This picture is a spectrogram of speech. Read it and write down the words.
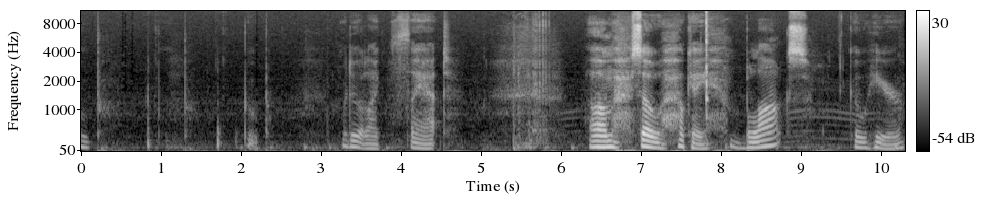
boop, boop, boop. We'll do it like that. Um, so, okay, blocks go here.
